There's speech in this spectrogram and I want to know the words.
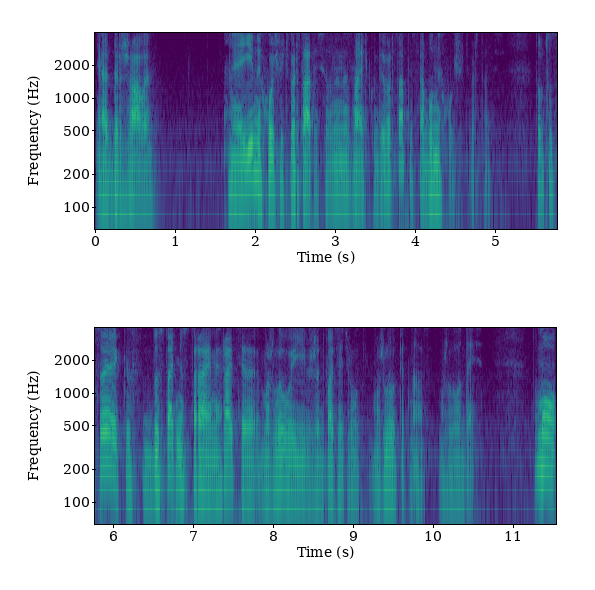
е, держави. Е, І не хочуть вертатися. Вони не знають, куди вертатися або не хочуть вертатися. Тобто це якась достатньо стара еміграція, можливо, їй вже 20 років, можливо, 15, можливо, 10. Тому,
